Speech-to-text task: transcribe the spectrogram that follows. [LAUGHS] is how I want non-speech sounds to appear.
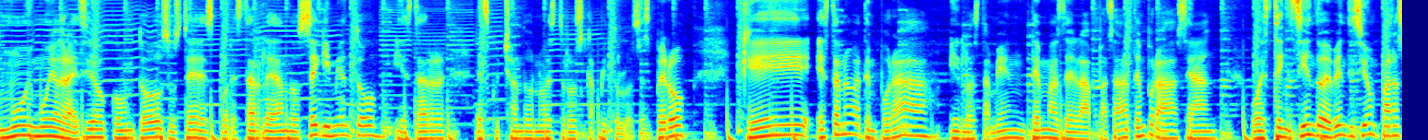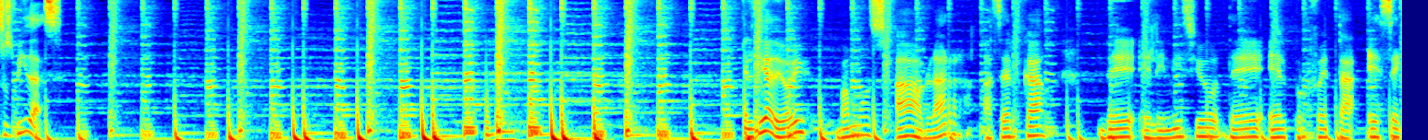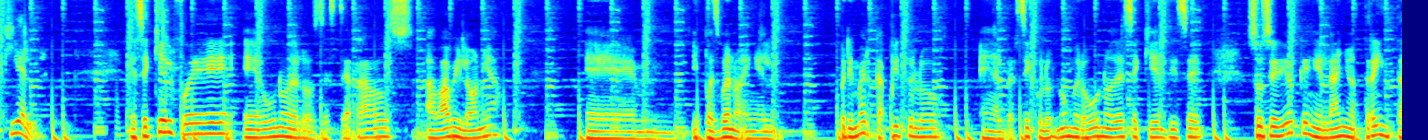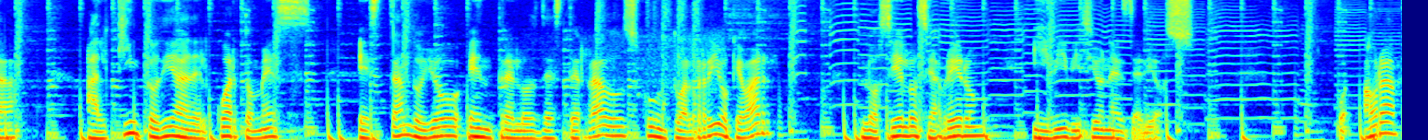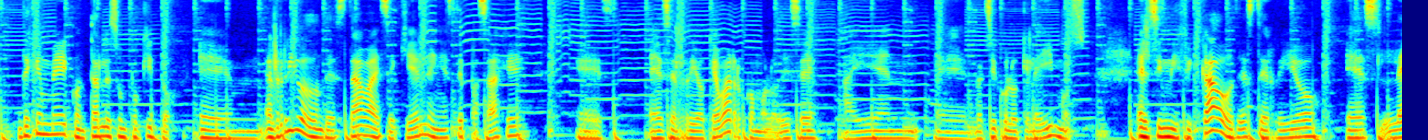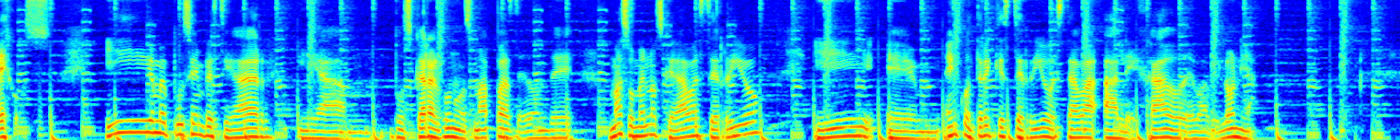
muy muy agradecido con todos ustedes por estarle dando seguimiento y estar escuchando nuestros capítulos. Espero que esta nueva temporada y los también temas de la pasada temporada sean o estén siendo de bendición para sus vidas. Día de hoy vamos a hablar acerca del inicio del profeta Ezequiel. Ezequiel fue eh, uno de los desterrados a Babilonia. eh, y pues bueno, en el primer capítulo, en el versículo número uno de Ezequiel dice, sucedió que en el año 30, al quinto día del cuarto mes, estando yo entre los desterrados junto al río Quebar, los cielos se abrieron y vi visiones de Dios. Bueno, ahora déjenme contarles un poquito. Eh, el río donde estaba Ezequiel en este pasaje es, es el río Quebar, como lo dice ahí en el versículo que leímos. El significado de este río es lejos. Y yo me puse a investigar y a um, buscar algunos mapas de donde más o menos quedaba este río y eh, encontré que este río estaba alejado de Babilonia.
